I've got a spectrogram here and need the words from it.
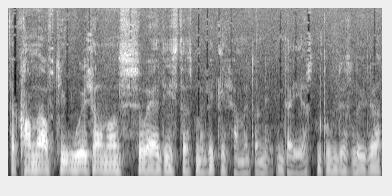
da kann man auf die Uhr schauen, wenn es so weit ist, dass man wirklich einmal dann in der ersten Bundesliga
